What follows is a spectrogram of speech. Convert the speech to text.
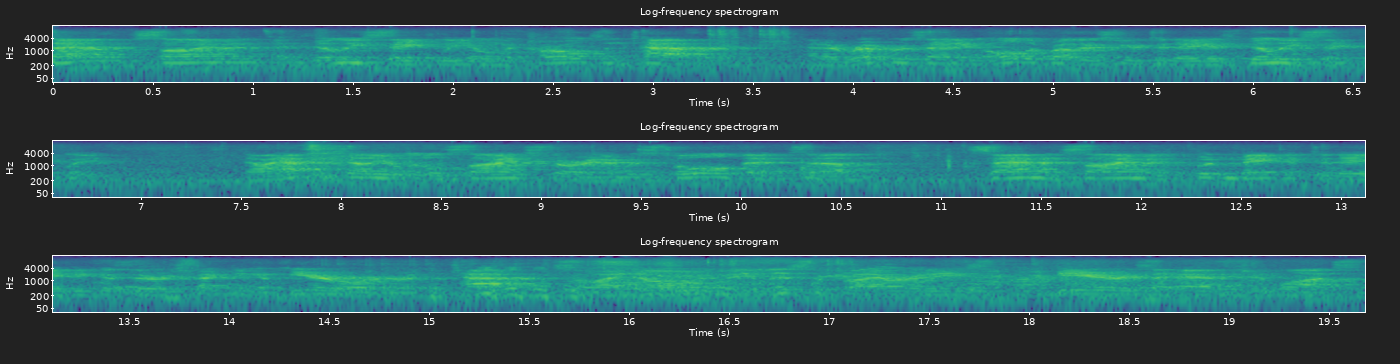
Sam, Simon, and Billy Saikaley own the Carleton Tavern and are representing all the brothers here today as Billy Saikaley. Now, I have to tell you a little side story. I was told that um, Sam and Simon couldn't make it today because they're expecting a beer order at the tavern. So I know they list the priorities. Beer is ahead of Jim Watson.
